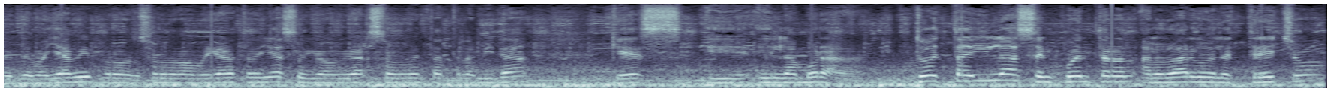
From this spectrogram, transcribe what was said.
desde Miami, pero nosotros no vamos a llegar hasta allá, sino que vamos a llegar solamente hasta la mitad, que es Isla Morada. Todas estas islas se encuentran a lo largo del estrecho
